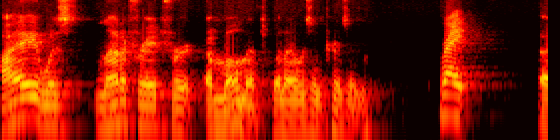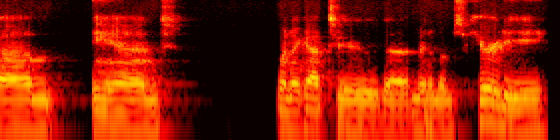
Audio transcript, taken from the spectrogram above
I was not afraid for a moment when I was in prison. right Um, and when I got to the minimum security,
